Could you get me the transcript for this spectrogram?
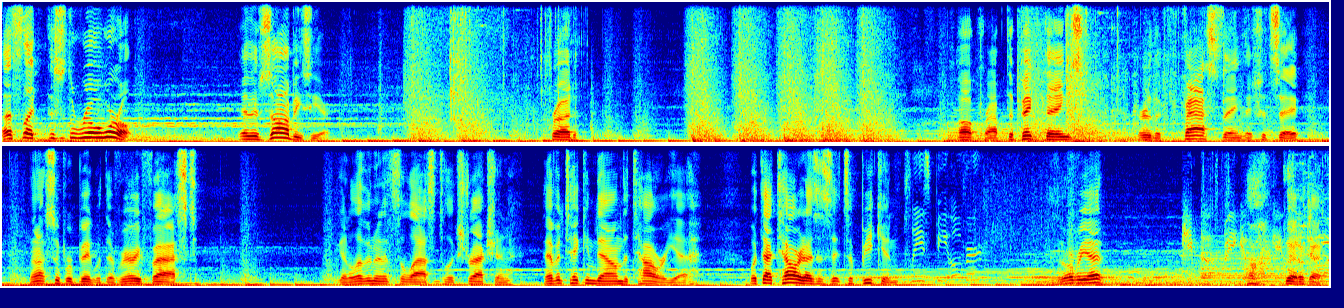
That's like, this is the real world. And there's zombies here. Crud. Oh crap, the big things, or the fast things, I should say. They're not super big, but they're very fast. We got 11 minutes to last until extraction. They haven't taken down the tower yet. What that tower does is it's a beacon. Please be over. Is it over yet? Oh, good, okay.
